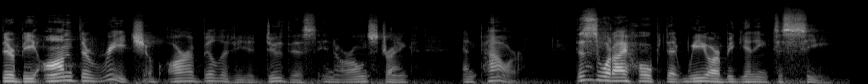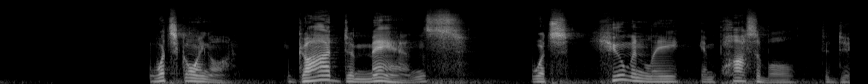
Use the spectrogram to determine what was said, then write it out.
they're beyond the reach of our ability to do this in our own strength and power. This is what I hope that we are beginning to see. What's going on? God demands what's humanly impossible to do.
